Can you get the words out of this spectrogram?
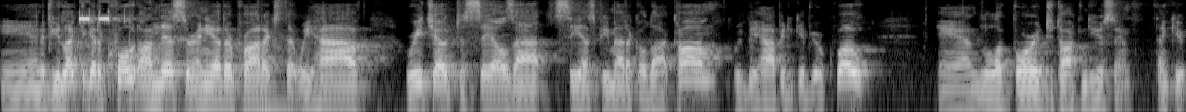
And if you'd like to get a quote on this or any other products that we have, reach out to sales at cspmedical.com. We'd be happy to give you a quote and look forward to talking to you soon. Thank you.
